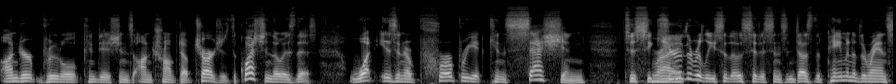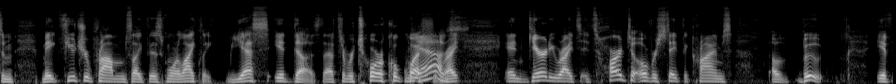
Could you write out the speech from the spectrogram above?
under brutal conditions on trumped up charges. The question, though, is this what is an appropriate concession to secure Right. the release of those citizens, and does the payment of the ransom make future problems like this more likely? Yes, it does. That's a rhetorical question, Yes. right? And Geraghty writes it's hard to overstate the crimes of Bout. If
